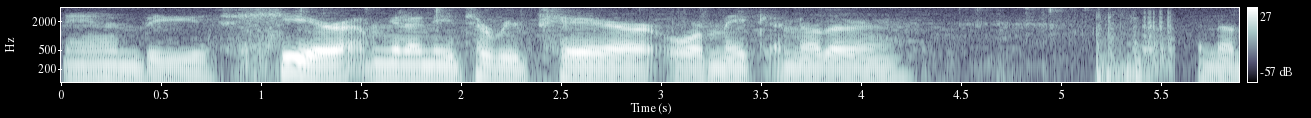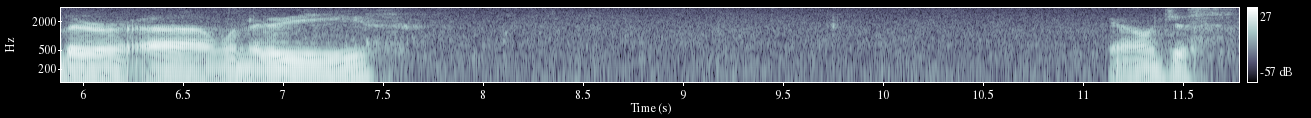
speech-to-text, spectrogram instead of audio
And these here, I'm gonna need to repair or make another another uh, one of these. Yeah, I'll just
